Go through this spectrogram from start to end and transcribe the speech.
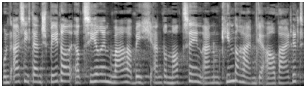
Und als ich dann später Erzieherin war, habe ich an der Nordsee in einem Kinderheim gearbeitet.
